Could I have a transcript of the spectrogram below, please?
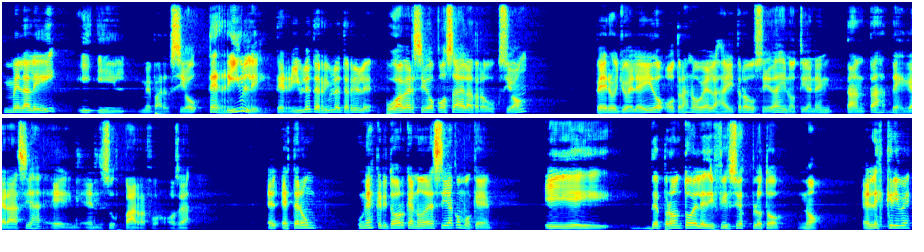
me la leí y, y, me pareció terrible. Terrible, terrible, terrible. Pudo haber sido cosa de la traducción. Pero yo he leído otras novelas ahí traducidas y no tienen tantas desgracias en, en sus párrafos. O sea, este era un, un escritor que no decía como que. Y de pronto el edificio explotó. No. Él escribe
